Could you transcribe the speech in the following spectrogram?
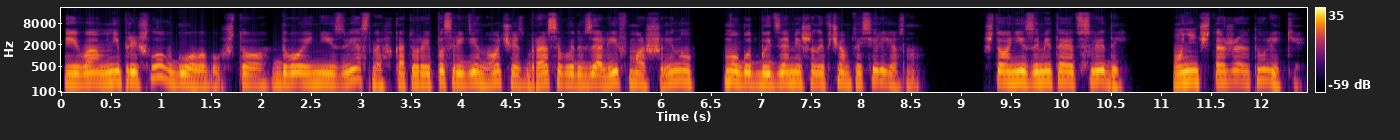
И вам не пришло в голову, что двое неизвестных, которые посреди ночи сбрасывают в залив машину, могут быть замешаны в чем-то серьезном? Что они заметают следы, уничтожают улики?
